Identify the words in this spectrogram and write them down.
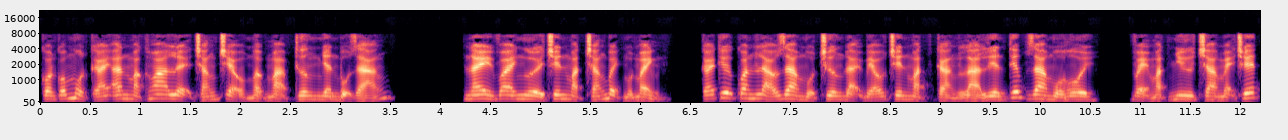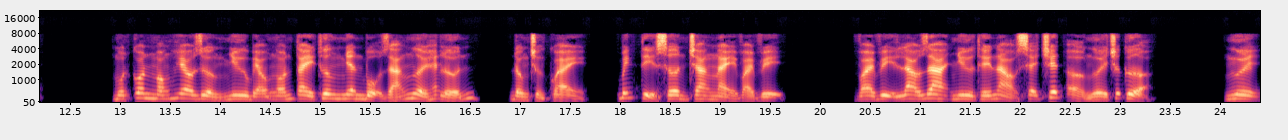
Còn có một cái ăn mặc hoa lệ trắng trẻo mập mạp thương nhân bộ dáng. Này vài người trên mặt trắng bệnh một mảnh, cái kia quan lão ra một trương đại béo trên mặt càng là liên tiếp ra mồ hôi, vẻ mặt như cha mẹ chết. Một con móng heo dường như béo ngón tay thương nhân bộ dáng người hét lớn, đồng trưởng quầy, bích tỷ sơn trang này vài vị. Vài vị lao ra như thế nào sẽ chết ở ngươi trước cửa? Ngươi,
